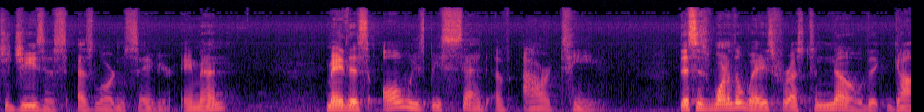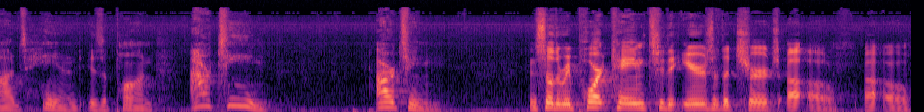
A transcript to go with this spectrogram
to Jesus as Lord and Savior. Amen? May this always be said of our team. This is one of the ways for us to know that God's hand is upon our team. Our team. And so the report came to the ears of the church uh oh, uh oh.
